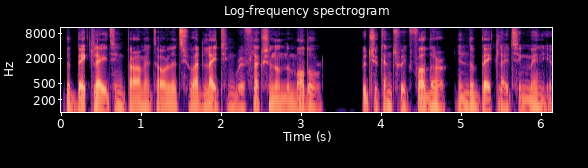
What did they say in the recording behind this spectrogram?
The baked lighting parameter lets you add lighting reflection on the model, which you can tweak further in the baked lighting menu.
